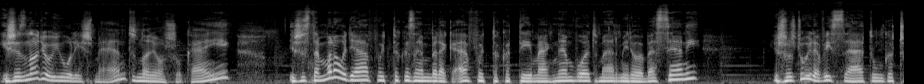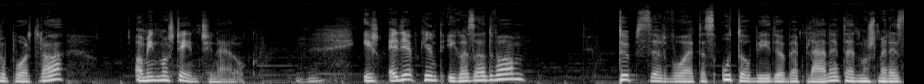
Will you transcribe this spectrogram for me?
És ez nagyon jól is ment, nagyon sokáig, és aztán valahogy elfogytak az emberek, elfogytak a témák, nem volt már miről beszélni, és most újra visszaálltunk a csoportra, amit most én csinálok. Uh-huh. És egyébként igazad van, többször volt az utóbbi időben pláne, tehát most már ez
